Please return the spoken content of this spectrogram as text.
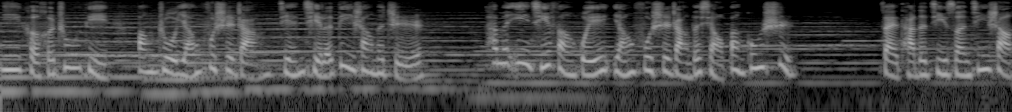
妮可和朱迪帮助杨副市长捡起了地上的纸，他们一起返回杨副市长的小办公室，在他的计算机上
